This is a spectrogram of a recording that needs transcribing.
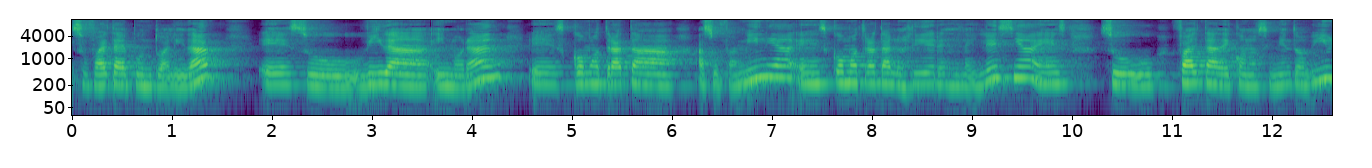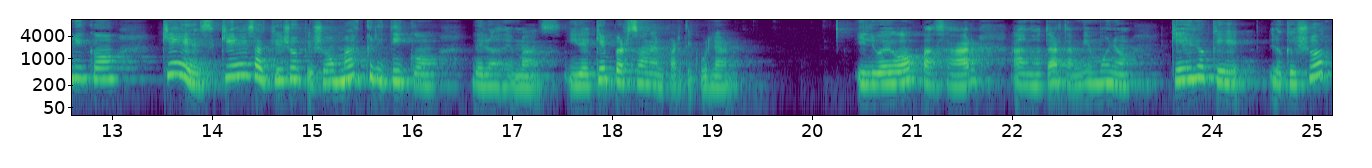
su falta de puntualidad? Es su vida inmoral, es cómo trata a su familia, es cómo trata a los líderes de la iglesia, es su falta de conocimiento bíblico. ¿Qué es? ¿Qué es aquello que yo más critico de los demás y de qué persona en particular? Y luego pasar a notar también, bueno, ¿qué es lo que, lo que yo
